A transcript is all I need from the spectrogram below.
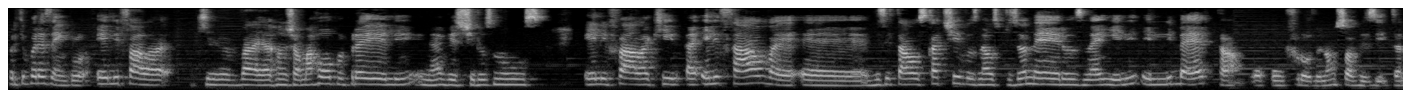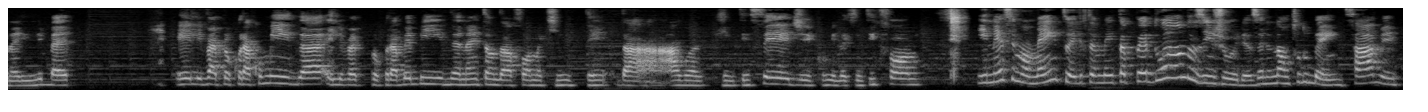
Porque, por exemplo, ele fala que vai arranjar uma roupa para ele, né, vestir os nus. Ele fala que é, ele salva é, é, visitar os cativos, né, os prisioneiros, né, e ele, ele liberta o, o Frodo, não só visita, né, ele liberta ele vai procurar comida, ele vai procurar bebida, né? Então, da forma que tem, da água quem tem sede, comida quem tem fome. E nesse momento, ele também tá perdoando as injúrias. Ele, não, tudo bem, sabe?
